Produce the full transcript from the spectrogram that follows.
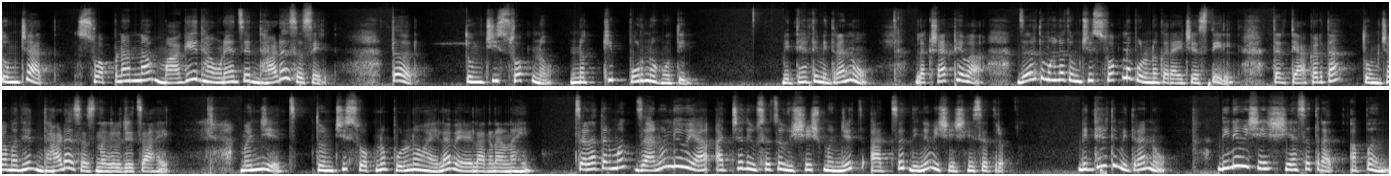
तुमच्यात स्वप्नांना मागे धावण्याचे धाडस असेल तर तुमची स्वप्न नक्की पूर्ण होतील. विद्यार्थी मित्रांनो लक्षात ठेवा जर तुम्हाला तुमची स्वप्न पूर्ण करायची असतील तर त्याकरता तुमच्यामध्ये धाडस असणं गरजेचं आहे. म्हणजेच तुमची स्वप्न पूर्ण व्हायला वेळ लागणार नाही. चला तर मग जाणून घेऊया आजच्या दिवसाचं विशेष म्हणजेच आजचं दिनविशेष हे सत्र. विद्यार्थी मित्रांनो दिनविशेष या सत्रात आपण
